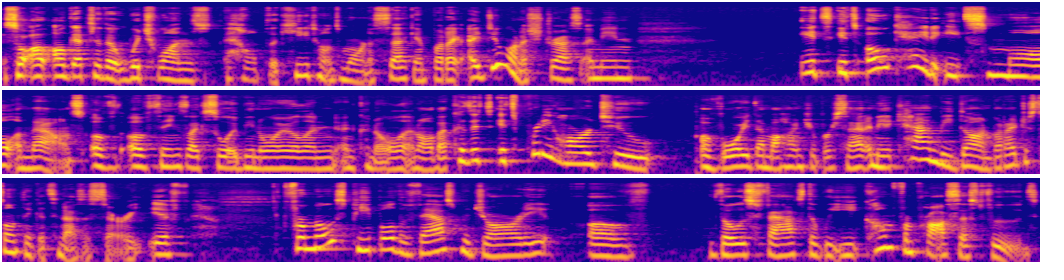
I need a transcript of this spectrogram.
so I'll, I'll, get to the which ones help the ketones more in a second, but I, I do want to stress. I mean, it's it's okay to eat small amounts of, of things like soybean oil and, and canola and all that because it's it's pretty hard to avoid them 100%. I mean, it can be done, but I just don't think it's necessary. If for most people, the vast majority of those fats that we eat come from processed foods.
